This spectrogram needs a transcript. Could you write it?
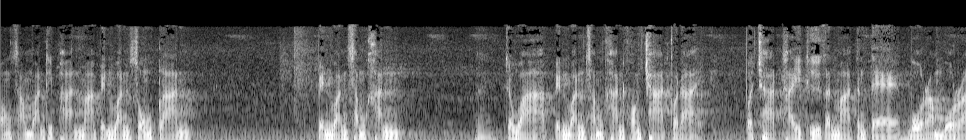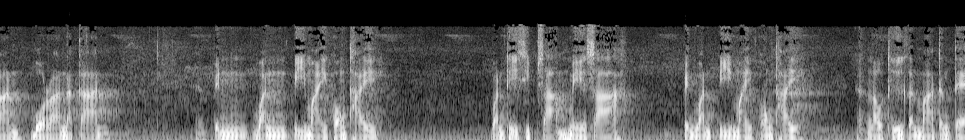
องสามวันที่ผ่านมาเป็นวันสงกรานต์เป็นวันสำคัญ จะว่าเป็นวันสำคัญของชาติก็ได้ เพราะชาติไทยถือกันมาตั้งแต่โบรโบราณ โบราณกาลเป็นวันปีใหม่ของไทย วันที่ 13 เมษาเป็นวันปีใหม่ของไทย เราถือกันมาตั้งแต่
